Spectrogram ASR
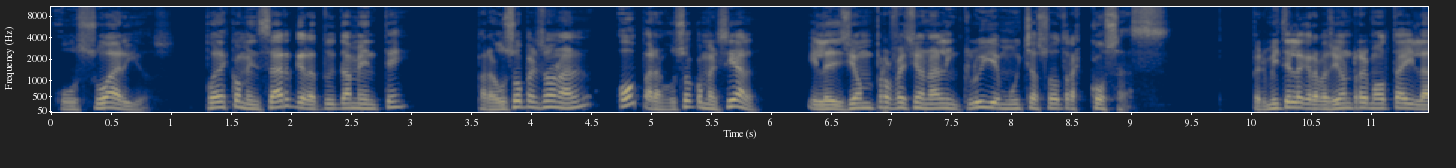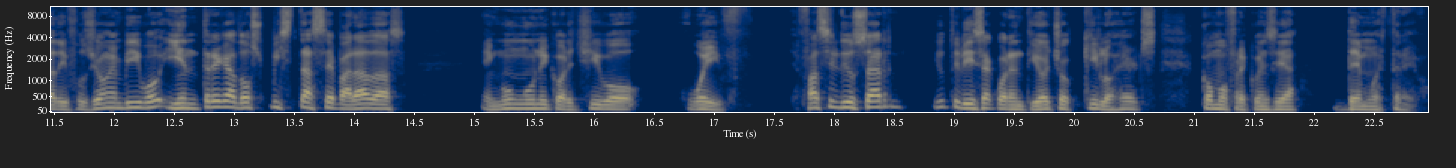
usuarios. Puedes comenzar gratuitamente para uso personal o para uso comercial. Y la edición profesional incluye muchas otras cosas. Permite la grabación remota y la difusión en vivo y entrega dos pistas separadas en un único archivo WAVE. Es fácil de usar y utiliza 48 kHz como frecuencia de muestreo.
